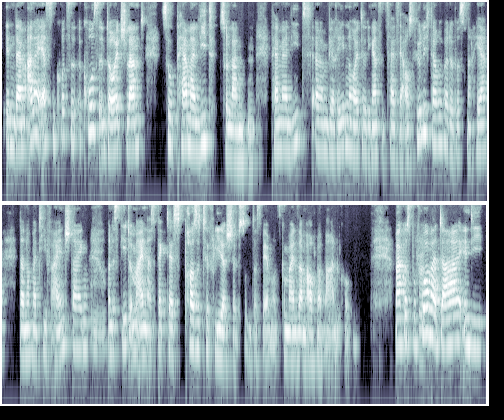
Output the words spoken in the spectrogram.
in deinem allerersten Kurse, Kurs in Deutschland zu Permalit zu landen. Permalit, ähm, wir reden heute die ganze Zeit sehr ausführlich darüber. Du wirst nachher dann nochmal tief einsteigen. Mhm. Und es geht um einen Aspekt des Positive Leaderships. Und das werden wir uns gemeinsam auch nochmal angucken. Markus, bevor mhm. wir da in die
